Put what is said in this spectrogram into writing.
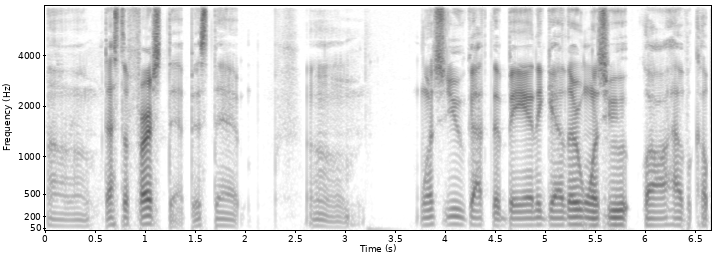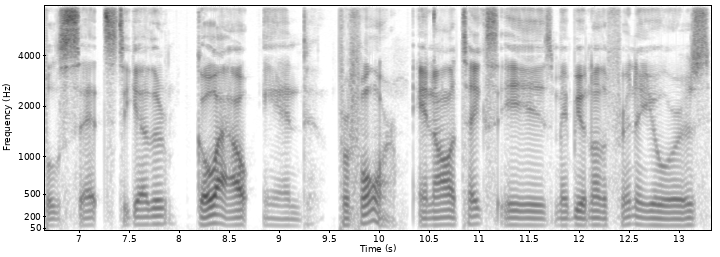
Um, that's the first step. Is that um, once you got the band together, once you all have a couple of sets together, go out and perform. And all it takes is maybe another friend of yours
